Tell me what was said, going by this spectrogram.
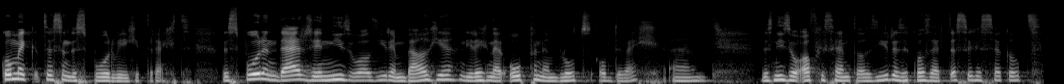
kom ik tussen de spoorwegen terecht. De sporen daar zijn niet zoals hier in België, die liggen daar open en bloot op de weg. Ehm, dus niet zo afgeschermd als hier, dus ik was daar tussen gesukkeld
